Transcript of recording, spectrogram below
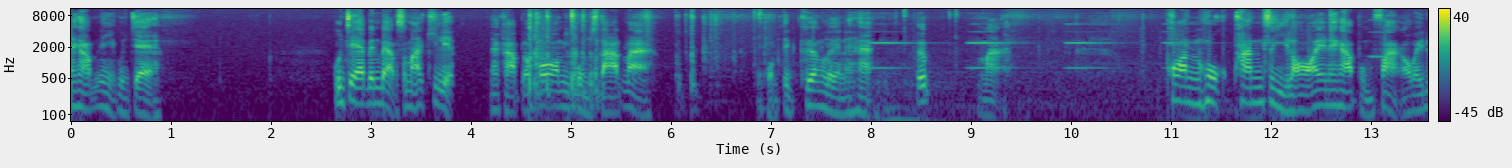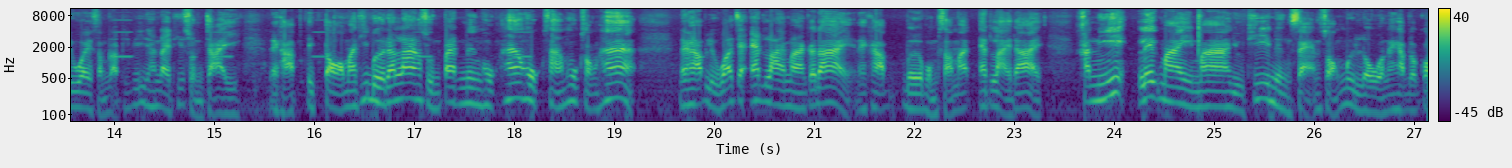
นะครับ นี่กุญแจ กุญแจเป็นแบบสมาร์ทคีย์เลสนะครับ แล้วก็มีปุ่มสตาร์ทมา ผมติดเครื่องเลยนะฮะอึ๊บมา ผ่อน 6,400 นะครับ ผมฝากเอาไว้ด้วยสำหรับพี่ๆท่านใดที่สนใจนะครับ ติดต่อมาที่เบอร์ด้านล่าง 0816563625 นะครับ หรือว่าจะแอดไลน์มาก็ได้นะครับ เบอร์ผมสามารถแอดไลน์ได้ คันนี้เลขไม่มาอยู่ที่ 120,000 โลนะครับ แล้วก็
